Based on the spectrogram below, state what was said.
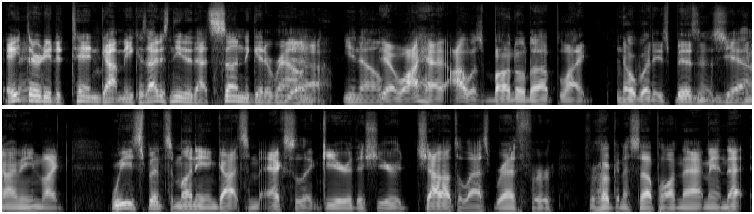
Eight thirty to ten got me because I just needed that sun to get around. Yeah. You know. Yeah, well, I had I was bundled up like nobody's business. Yeah. you know what I mean. Like we spent some money and got some excellent gear this year. Shout out to Last Breath for for hooking us up on that. Man, that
